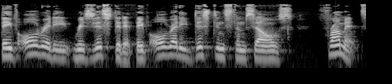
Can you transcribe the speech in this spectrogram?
They've already resisted it. They've already distanced themselves from it.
